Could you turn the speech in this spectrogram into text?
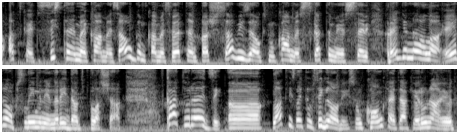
atskaites sistēmai, kā mēs augam, kā mēs vērtējam pašu savu izaugsmu un kā mēs skatāmies sevi reģionālā, Eiropas līmenī un arī daudz plašāk. Kā tu redzi uh, Latvijas, Lietuvas, Igaunijas un konkrētāk jau runājot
